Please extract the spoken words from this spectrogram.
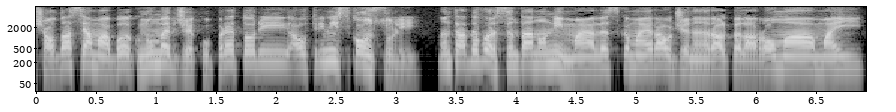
și-au dat seama, bă, nu merge cu pretorii, au trimis consulii. Într-adevăr, sunt anonimi, mai ales că mai erau general pe la Roma, mai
